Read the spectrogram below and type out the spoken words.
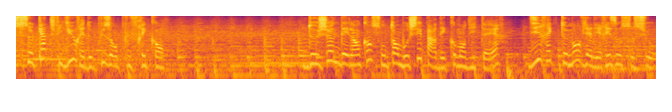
Ce cas de figure est de plus en plus fréquent. De jeunes délinquants sont embauchés par des commanditaires directement via les réseaux sociaux.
